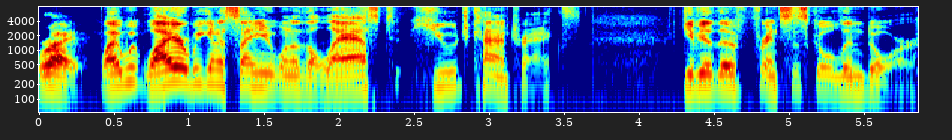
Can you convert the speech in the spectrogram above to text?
right? Why would, why are we going to sign you to one of the last huge contracts? Give you the Francisco Lindor,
